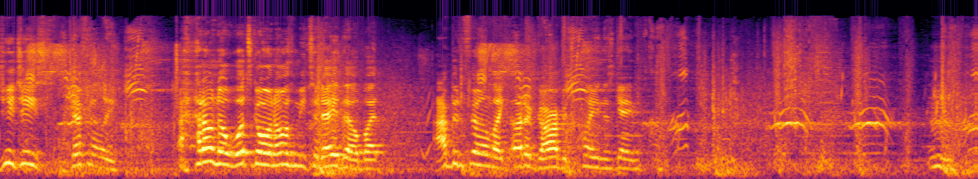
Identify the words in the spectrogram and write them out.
GG's, definitely. I don't know what's going on with me today, though, but I've been feeling like utter garbage playing this game. Mm.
